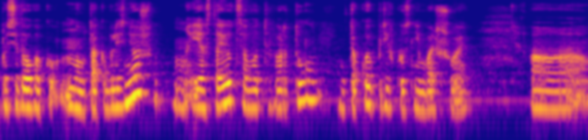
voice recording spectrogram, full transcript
После того, как ну, так облизнешь, и остается вот во рту такой привкус небольшой. А,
